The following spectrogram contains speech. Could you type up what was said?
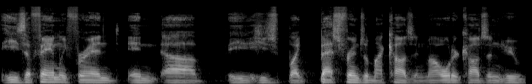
he's a family friend and uh he, he's like best friends with my cousin my older cousin who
